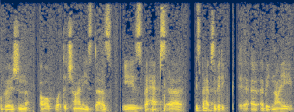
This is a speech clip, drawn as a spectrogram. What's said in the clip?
version of what the Chinese does is perhaps uh, is perhaps a bit a, a bit naive.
